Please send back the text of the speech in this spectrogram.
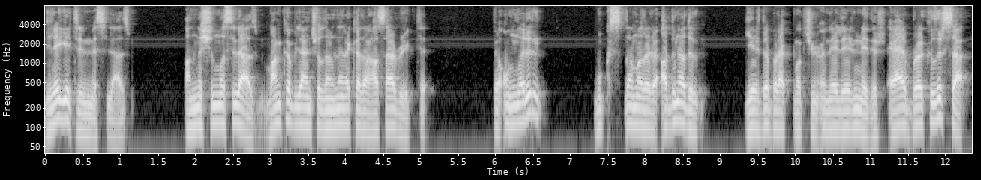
dile getirilmesi lazım. Anlaşılması lazım. Banka bilançolarında ne kadar hasar birikti. Ve onların bu kısıtlamaları adım adım geride bırakmak için önerileri nedir? Eğer bırakılırsa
